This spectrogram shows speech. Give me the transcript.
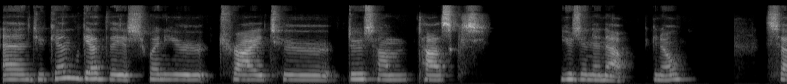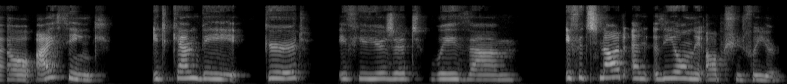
And you can get this when you try to do some tasks using an app, you know? So I think it can be good if you use it with, um, if it's not an, the only option for you.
